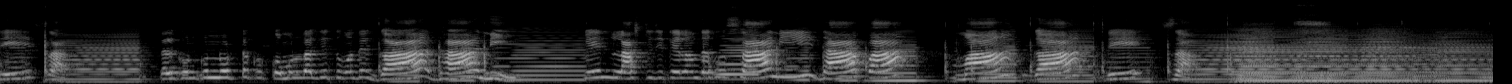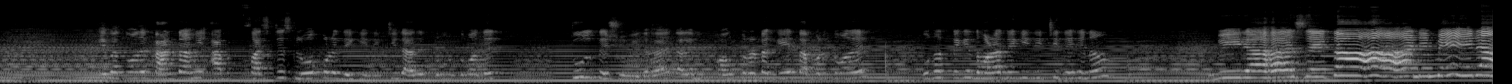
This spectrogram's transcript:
রে সা তাহলে কোন কোন নোটটা কমন লাগছে? তোমাদের গা ধা নি প্লেন লাস্টে যেটা এলাম দেখো সা নি ধা পা মা গা রে সা এবার তোমাদের টানটা আমি ফার্স্টে স্লো করে দেখিয়ে দিচ্ছি তাদের তোম- তোমাদের তুলতে সুবিধা হয়। তাহলে অন্তরটা গিয়ে তারপরে তোমাদের কোথার থেকে ধরা দেখিয়ে দিচ্ছি দেখে নাও। সে তান মেরা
